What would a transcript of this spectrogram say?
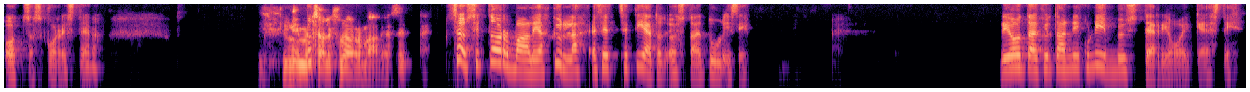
otsaskoristeena. Niin, mutta se olisi normaalia sitten. Se olisi sitten normaalia, kyllä, ja se, se tieto jostain tulisi. Niin on tämä kyllä tämä on niin, kuin niin mysteeri oikeasti.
